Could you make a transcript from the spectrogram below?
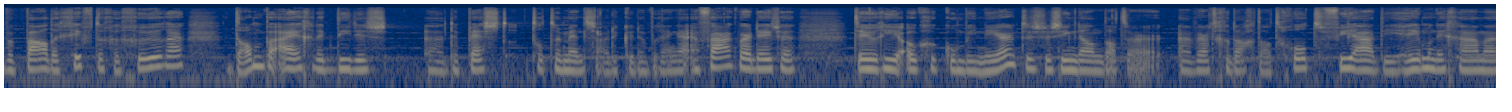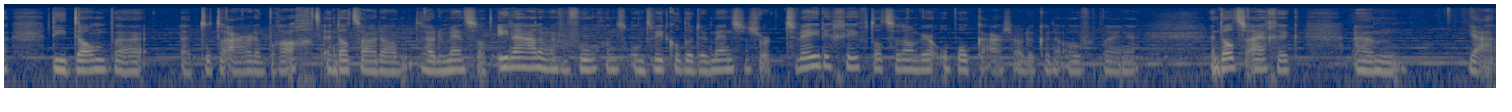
bepaalde giftige geuren, dampen eigenlijk, die dus de pest tot de mens zouden kunnen brengen. En vaak werden deze theorieën ook gecombineerd. Dus we zien dan dat er uh, werd gedacht dat God via die hemellichamen die dampen uh, tot de aarde bracht. En dat zou dan, zouden mensen dat inademen. En vervolgens ontwikkelde de mens een soort tweede gif dat ze dan weer op elkaar zouden kunnen overbrengen. En dat is eigenlijk um, ja,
